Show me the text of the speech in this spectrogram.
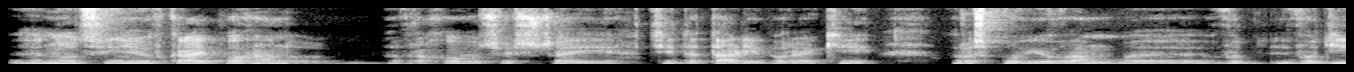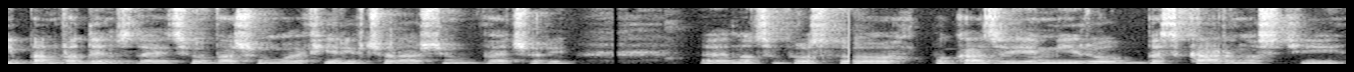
Ну, оцінюю вкрай погано, враховуючи ще й ті деталі, про які розповів вам е, водій, пан Вадим, здається, у вашому ефірі вчорашньому ввечері. Е, Ну, це просто показує міру безкарності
